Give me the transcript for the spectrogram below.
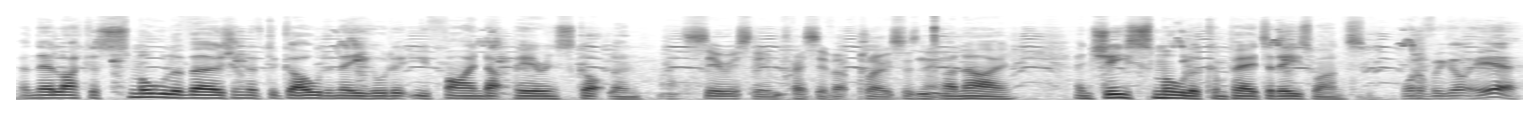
and they're like a smaller version of the golden eagle that you find up here in Scotland. That's seriously impressive up close, isn't it? I know, and she's smaller compared to these ones. What have we got here?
